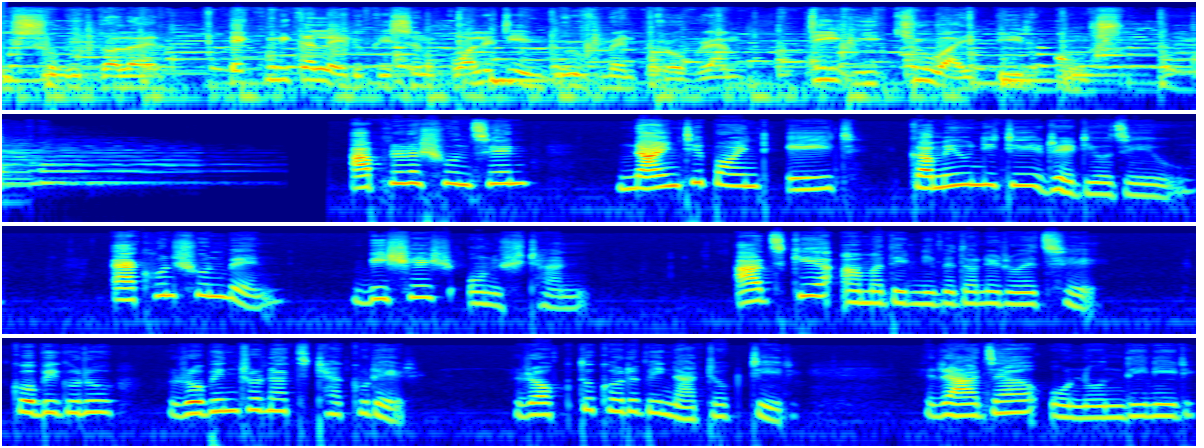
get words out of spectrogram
বিশ্ববিদ্যালয়ের technical education quality improvement programme টিইকিউআইপির অংশ। আপনারা শুনছেন ninety point eight community radio JU. এখন শুনবেন বিশেষ অনুষ্ঠান। আজকে আমাদের নিবেদনে রয়েছে কবিগুরু রবীন্দ্রনাথ ঠাকুরের রক্তকরবী নাটকটির রাজা ও নন্দিনীর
